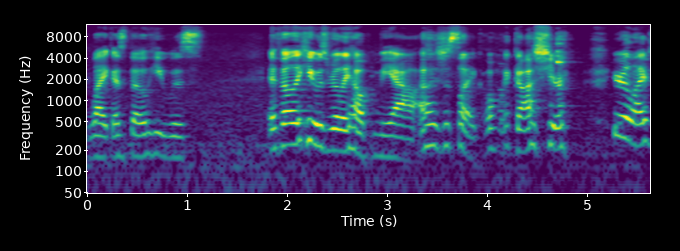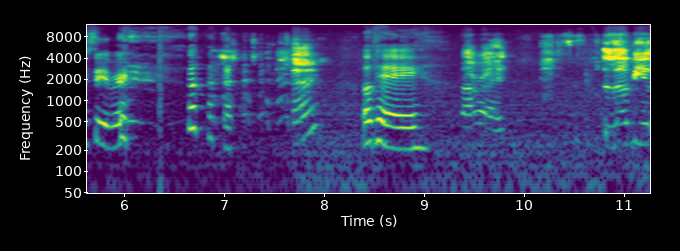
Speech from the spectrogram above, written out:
like as though he was. It felt like he was really helping me out. I was just like, oh my gosh, you're you're a lifesaver. Okay? All right. Love you.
